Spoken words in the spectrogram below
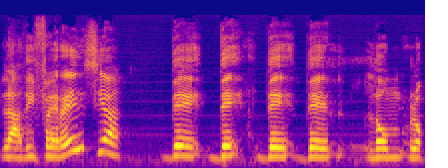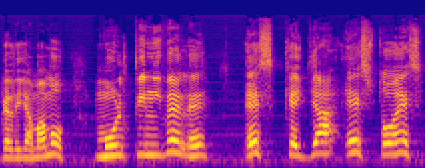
La diferencia de- de- de lo, que le llamamos multiniveles es que ya esto es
